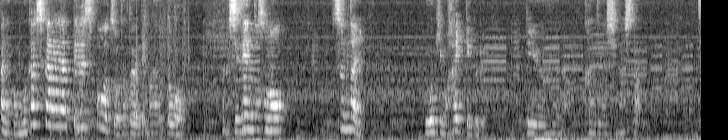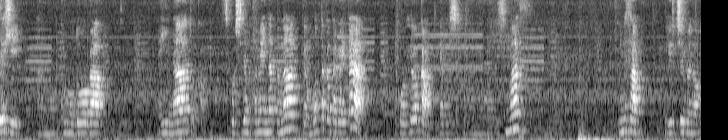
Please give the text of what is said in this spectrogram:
ぱねこう昔からやってるスポーツを例えてもらうとなんか自然とそのすんなり動きも入ってくるっていう風な感じがしました。是非この動画いいなとか少しでもためになったなって思った方がいたら高評価よろしくお願いします。皆さん YouTube の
